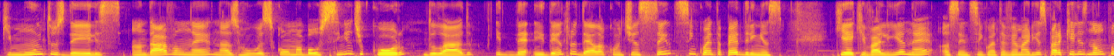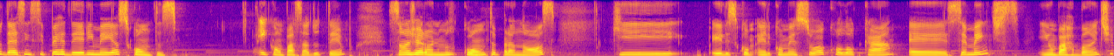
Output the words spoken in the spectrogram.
que muitos deles andavam né, nas ruas com uma bolsinha de couro do lado e, de, e dentro dela continha 150 pedrinhas, que equivalia né, a 150 Ave-Marias para que eles não pudessem se perder em meias contas. E com o passar do tempo, São Jerônimo conta para nós que eles, ele começou a colocar é, sementes em um barbante,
